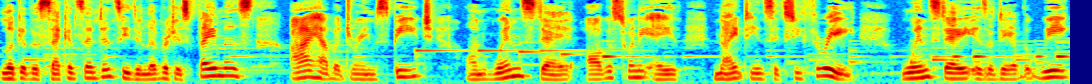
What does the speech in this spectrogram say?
Look at the second sentence. He delivered his famous I Have a Dream speech on Wednesday, August 28, 1963. Wednesday is a day of the week,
